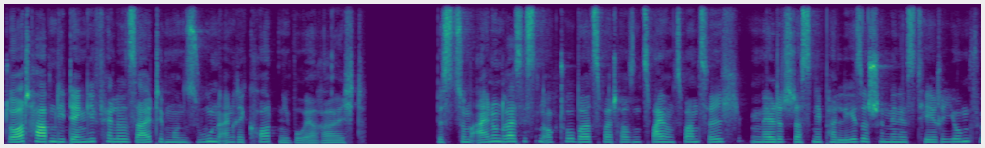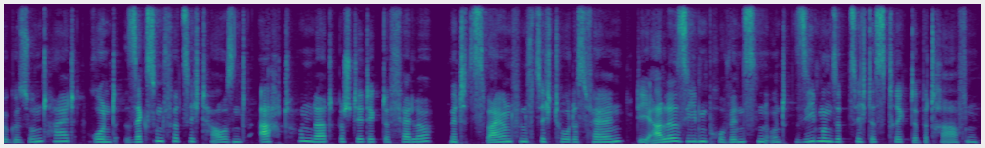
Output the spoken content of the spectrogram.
Dort haben die Dengue-Fälle seit dem Monsun ein Rekordniveau erreicht. Bis zum 31. Oktober 2022 meldete das nepalesische Ministerium für Gesundheit rund 46.800 bestätigte Fälle mit 52 Todesfällen, die alle sieben Provinzen und 77 Distrikte betrafen.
